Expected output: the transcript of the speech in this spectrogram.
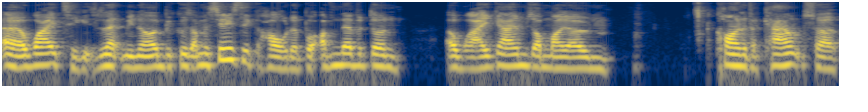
uh, away tickets, let me know because I'm a season ticket holder, but I've never done away games on my own kind of account. So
